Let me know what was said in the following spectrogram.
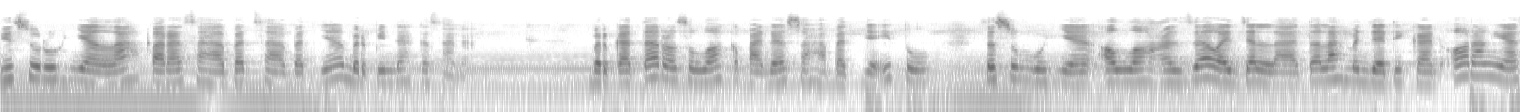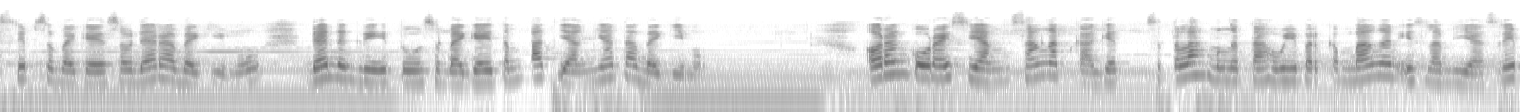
disuruhnyalah para sahabat-sahabatnya berpindah ke sana. Berkata Rasulullah kepada sahabatnya itu, Sesungguhnya Allah Azza wa Jalla telah menjadikan orang Yasrib sebagai saudara bagimu dan negeri itu sebagai tempat yang nyata bagimu. Orang Quraisy yang sangat kaget setelah mengetahui perkembangan Islam di Yasrib,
